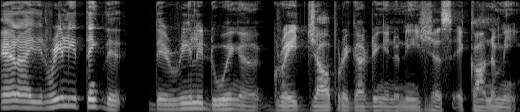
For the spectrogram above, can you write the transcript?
And I really think that they're really doing a great job regarding Indonesia's economy.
